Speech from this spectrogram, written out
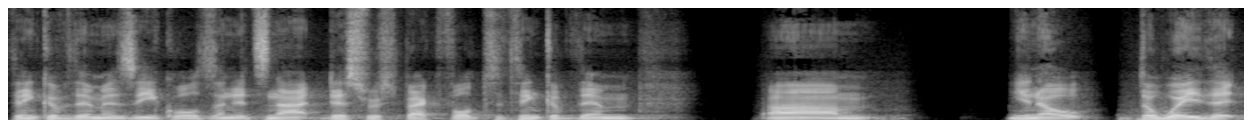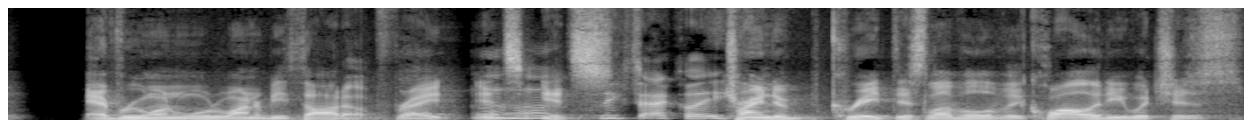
think of them as equals and it's not disrespectful to think of them um you know the way that everyone would want to be thought of right it's Mhm, it's exactly. trying to create this level of equality which has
